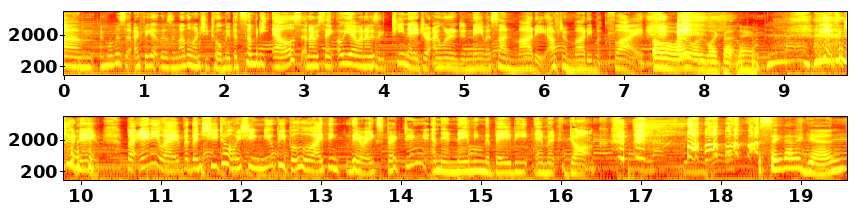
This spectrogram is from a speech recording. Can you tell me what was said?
um, and what was it? I forget. There was another one she told me, but somebody else. And I was saying, oh yeah, when I was a teenager, I wanted to name a son Marty after Marty McFly. Oh, I always like that name. yeah, it's a cute name. But anyway, but then she told me she knew people who I think they were expecting, and they're naming the baby Emmett Doc. Say that again.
